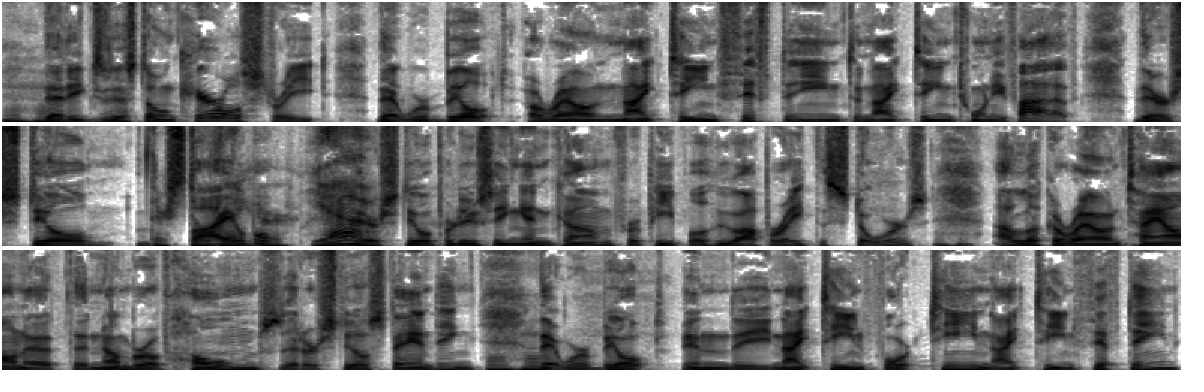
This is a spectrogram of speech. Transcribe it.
Mm-hmm. that exist on Carroll Street that were built around 1915 to 1925, they're still They're still viable. there. Yeah. They're still producing income for people who mm-hmm. operate the stores. Mm-hmm. I look around town at the number of homes that are still standing that were built in the 1914, 1915.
